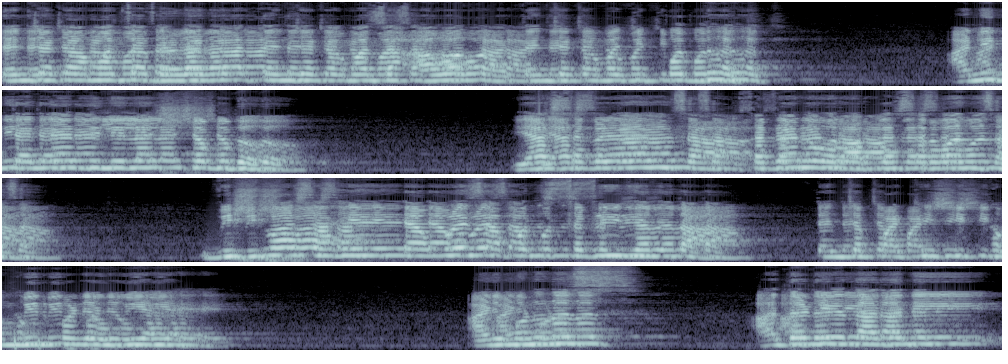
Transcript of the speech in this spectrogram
त्यांच्या कामाचा धडाका त्यांच्या कामाचा आवाका त्यांच्या कामाची पद्धत. आणि त्यांना दिलेला शब्द. या सगळ्यांचा सगळ्यांवर आपल्या सर्वांचा विश्वास आहे त्यामुळेच आपण सगळी जनता त्यांच्या पाठीशी खंबीरपणे उभी आहे. आणि म्हणूनच आदरणीय दादांनी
